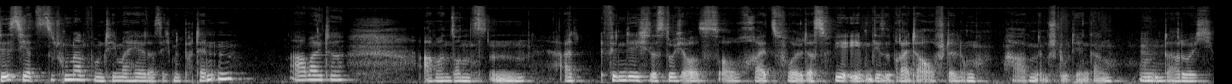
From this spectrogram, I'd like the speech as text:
DIS jetzt zu tun hat, vom Thema her, dass ich mit Patenten arbeite. Aber ansonsten hat- finde ich das durchaus auch reizvoll, dass wir eben diese breite Aufstellung haben im Studiengang. Und dadurch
